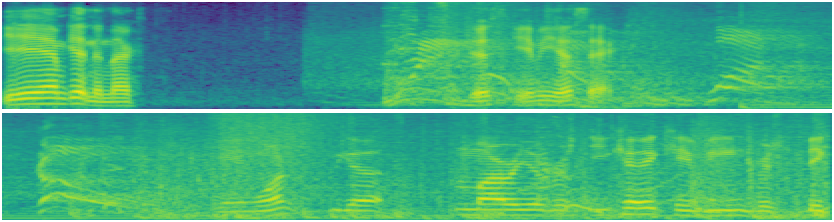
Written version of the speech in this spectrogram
Yeah, I'm getting in there. Just give me a sec. Game one, we got Mario versus DK, KV versus Big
